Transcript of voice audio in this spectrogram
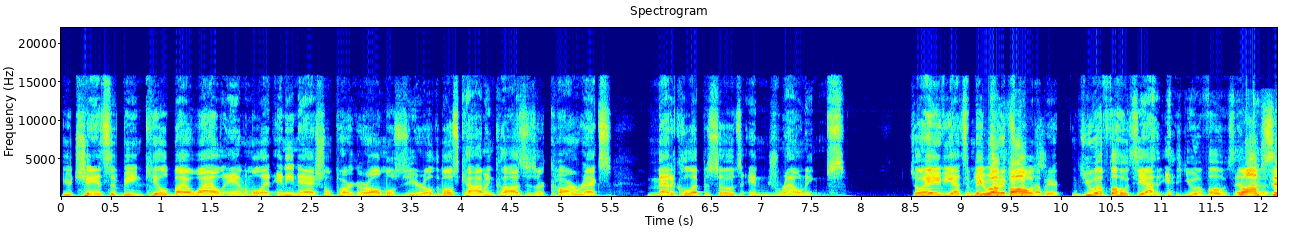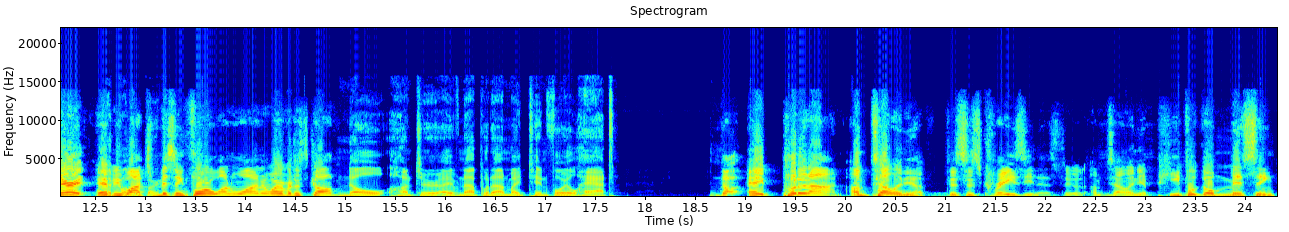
Your chance of being killed by a wild animal at any national park are almost zero. The most common causes are car wrecks, medical episodes, and drownings. So, hey, if you got some big trips UFOs. coming up here, UFOs, yeah, UFOs. No, I'm uh, serious. Have you watched parks. Missing 411 or whatever it's called? No, Hunter, I have not put on my tinfoil hat. No, hey, put it on. I'm telling you. This is craziness, dude. I'm telling you. People go missing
